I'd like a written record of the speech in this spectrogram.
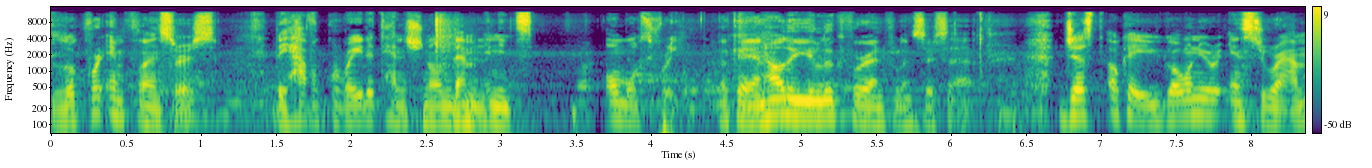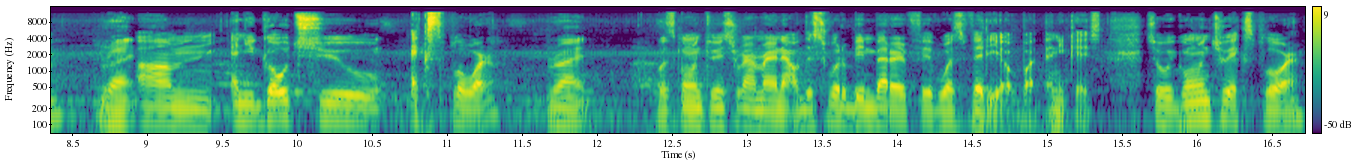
look for influencers. They have a great attention on them, and it's almost free. okay, and how do you look for influencers at? Just okay. You go on your Instagram, Right. Um, and you go to explore. Right. Let's go into Instagram right now. This would have been better if it was video, but any case. So we're going to explore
